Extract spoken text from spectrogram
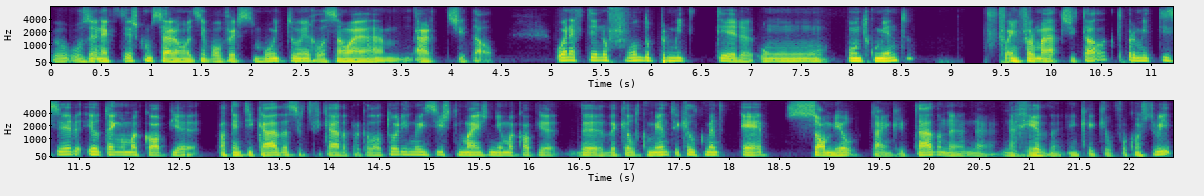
os NFTs começaram a desenvolver-se muito em relação à, à arte digital. O NFT, no fundo, permite ter um, um documento em formato digital que te permite dizer eu tenho uma cópia autenticada, certificada por aquele autor e não existe mais nenhuma cópia de- daquele documento e aquele documento é só meu, está encriptado na, na, na rede em que aquilo foi construído.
